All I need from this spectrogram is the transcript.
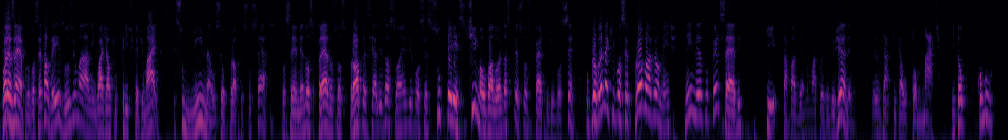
Por exemplo, você talvez use uma linguagem autocrítica demais. Isso mina o seu próprio sucesso. Você menospreza suas próprias realizações e você superestima o valor das pessoas perto de você. O problema é que você provavelmente nem mesmo percebe que está fazendo uma coisa do gênero. Às vezes já fica automático. Então, como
